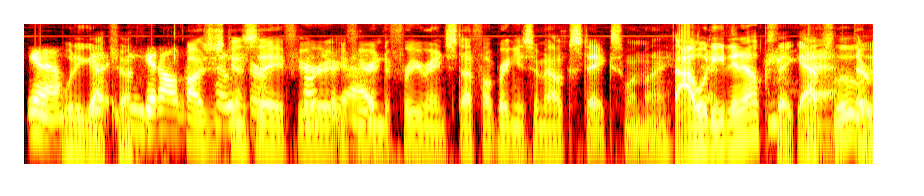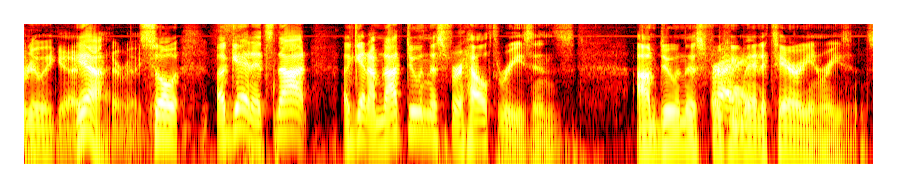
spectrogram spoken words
You know, What do you got, you Chuck? can get all the I was just gonna say if you're if you're into free range stuff, I'll bring you some elk steaks when I. I would eat an elk steak. Yeah, Absolutely. they're really good. Yeah. They're really good. So again, it's not. Again, I'm not doing this for health reasons. I'm doing this for Right. humanitarian reasons.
